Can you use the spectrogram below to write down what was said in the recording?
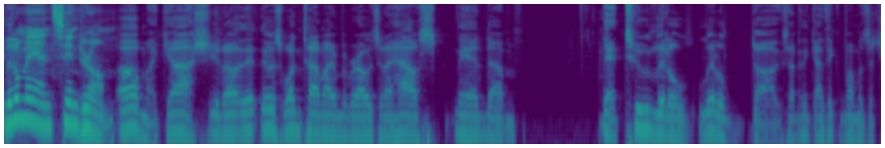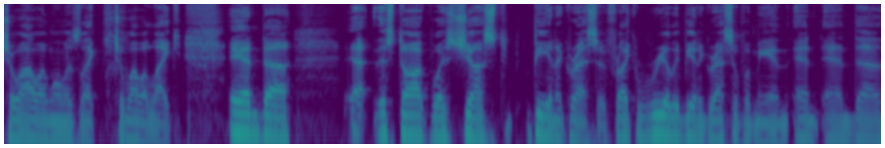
little man syndrome. Oh my gosh! You know, there, there was one time I remember I was in a house and um, they had two little little dogs. I think I think one was a Chihuahua and one was like Chihuahua like, and uh, uh, this dog was just being aggressive, like really being aggressive with me. And and and uh,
